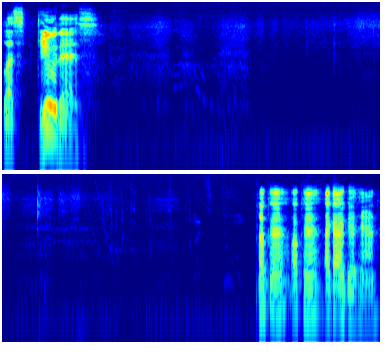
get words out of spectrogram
Let's do this. Okay, I got a good hand.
